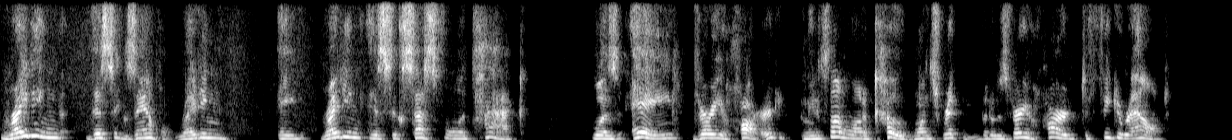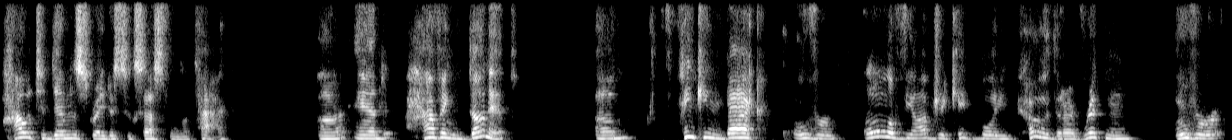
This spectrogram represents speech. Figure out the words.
writing this example, writing a writing a successful attack was a very hard. I mean, it's not a lot of code once written, but it was very hard to figure out how to demonstrate a successful attack. Uh, and having done it, um, thinking back over all of the object capability code that I've written over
